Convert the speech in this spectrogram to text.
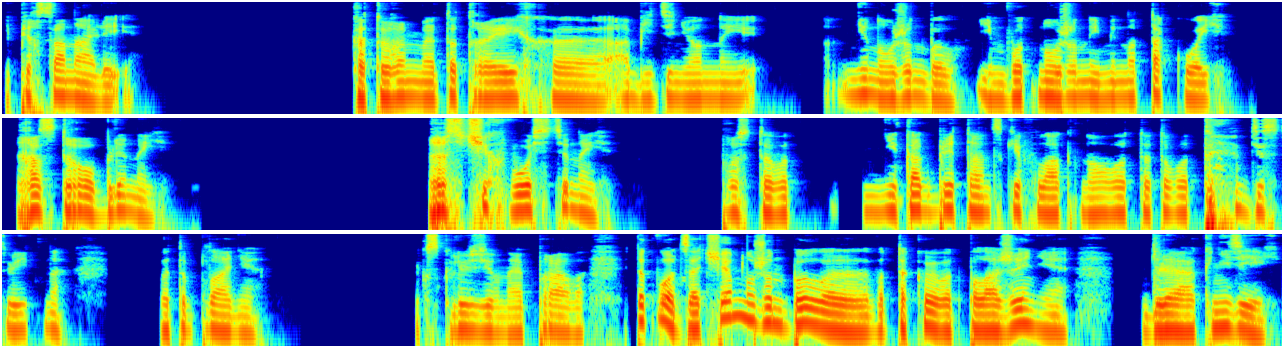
и персоналии, которым этот рейх э, объединенный не нужен был. Им вот нужен именно такой, раздробленный, расчехвостенный. Просто вот не как британский флаг, но вот это вот действительно в этом плане эксклюзивное право. Так вот, зачем нужен был э, вот такое вот положение для князей?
